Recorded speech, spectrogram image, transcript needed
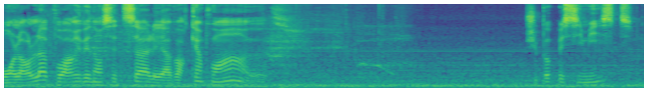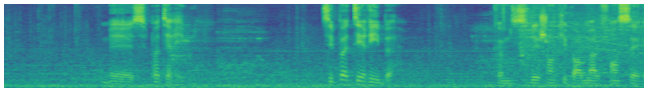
Bon, alors là, pour arriver dans cette salle et avoir qu'un point, euh, je suis pas pessimiste, mais c'est pas terrible. C'est pas terrible. Comme disent les gens qui parlent mal français.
